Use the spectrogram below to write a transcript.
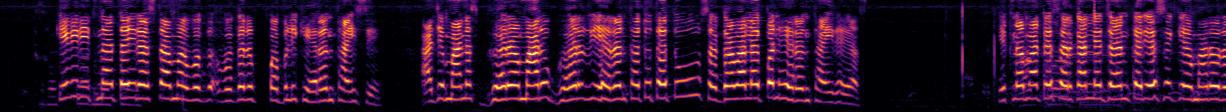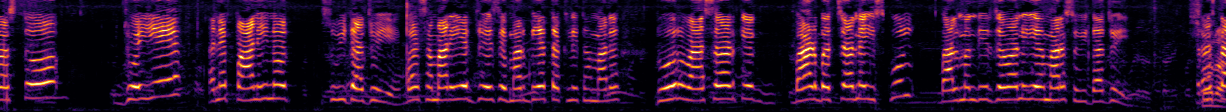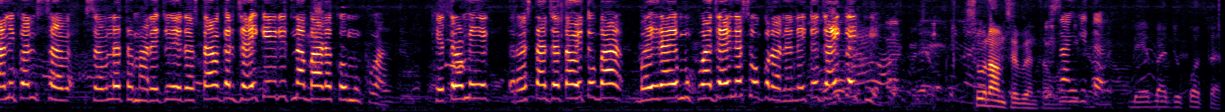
કેવી રીતના તઈ રસ્તામાં વગર પબ્લિક હેરાન થાય છે? આજે માણસ ઘર અમારું ઘર હેરાન થતું થતું સગાવાલા પણ હેરાન થઈ રહ્યા છે. એટલા માટે સરકારને જાણ કરીએ છે કે અમારો રસ્તો જોઈએ અને પાણીનો સુવિધા જોઈએ. બસ અમારે એ જ જોઈએ છે મારે બે તકલીફ અમારે ઢોર વાસણ કે બાળ બચ્ચાને સ્કૂલ બાલ મંદિર જવાની એ અમારે સુવિધા જોઈએ. રસ્તાની પણ સવ- સવલત અમારે જોઈએ. રસ્તા વગર જાય કેવી રીતના બાળકો મૂકવા? ખેતરોમાં એક રસ્તા જતા હોય તો બા- બૈરાએ મૂકવા જાય ને છોકરાને નહીં તો જાય કઈથી શું નામ છે બેન સંગીતા.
